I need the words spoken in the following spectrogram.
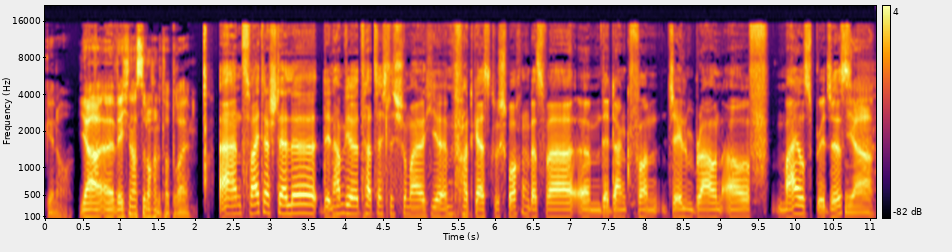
genau. Ja, äh, welchen hast du noch in der Top 3? An zweiter Stelle, den haben wir tatsächlich schon mal hier im Podcast besprochen. Das war ähm, der Dank von Jalen Brown auf Miles Bridges. Ja.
